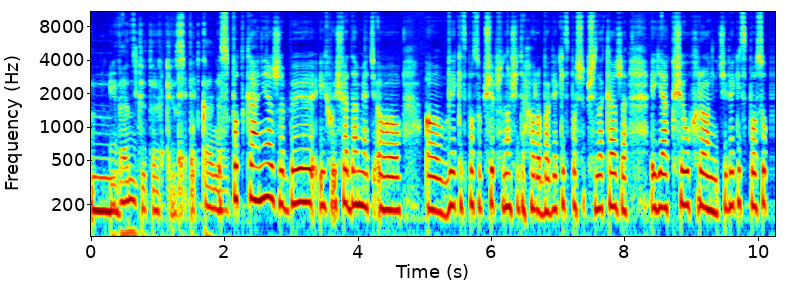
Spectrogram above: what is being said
mm, Eventy, takie spotkania. spotkania, żeby ich uświadamiać o, o w jaki sposób się przenosi ta choroba, w jaki sposób się zakaże, jak się uchronić, w jaki sposób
